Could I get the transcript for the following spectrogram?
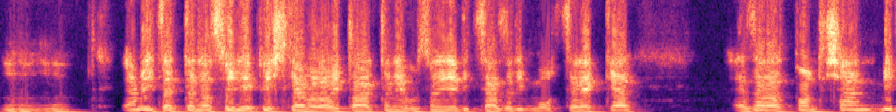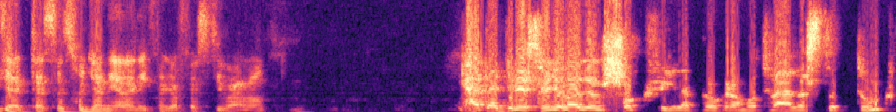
uh-huh. Említetted azt, hogy lépést kell valahogy tartani a 21. századi módszerekkel ez alatt pontosan mit értesz, ez hogyan jelenik meg a fesztiválon? Hát egyrészt, hogy nagyon sokféle programot választottunk,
